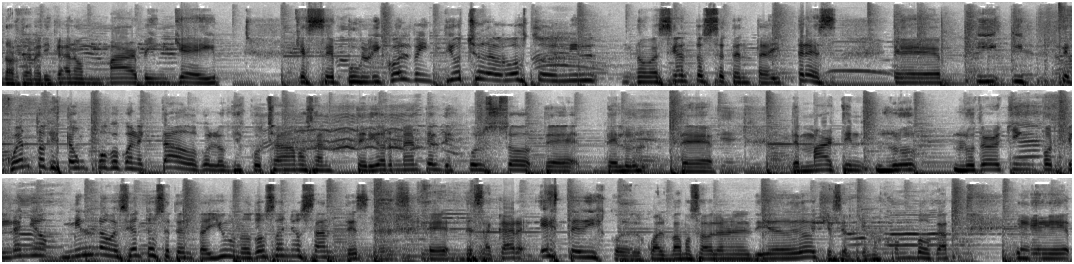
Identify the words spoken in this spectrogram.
norteamericano Marvin Gaye, que se publicó el 28 de agosto de 1973. Eh, y, te cuento que está un poco conectado con lo que escuchábamos anteriormente, el discurso de, de Martin Lu- Luther King, porque el año 1971, dos años antes eh, de sacar este disco, del cual vamos a hablar en el día de hoy, que es el que nos convoca, eh,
